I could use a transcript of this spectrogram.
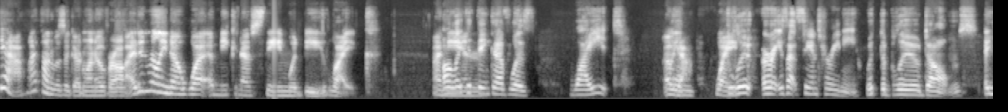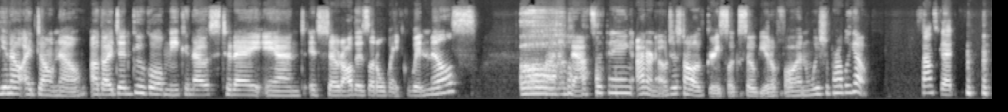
Yeah, I thought it was a good one overall. I didn't really know what a Mykonos theme would be like. I All mean, I could think of was white, oh yeah, white. blue, or is that Santorini with the blue domes? You know, I don't know. Although I did Google Mykonos today, and it showed all those little like windmills. Oh, I know that's a thing. I don't know. Just all of Greece looks so beautiful, and we should probably go. Sounds good.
